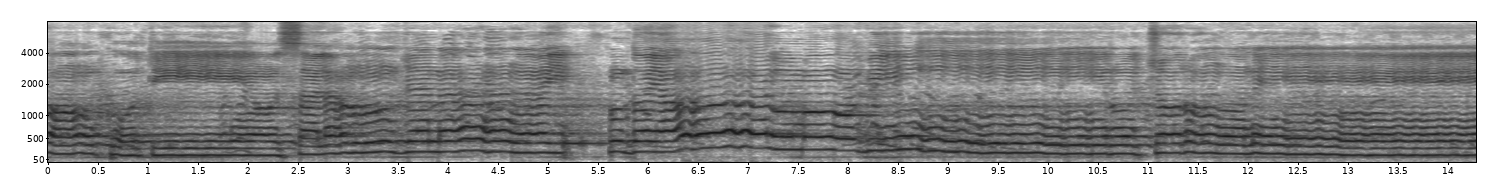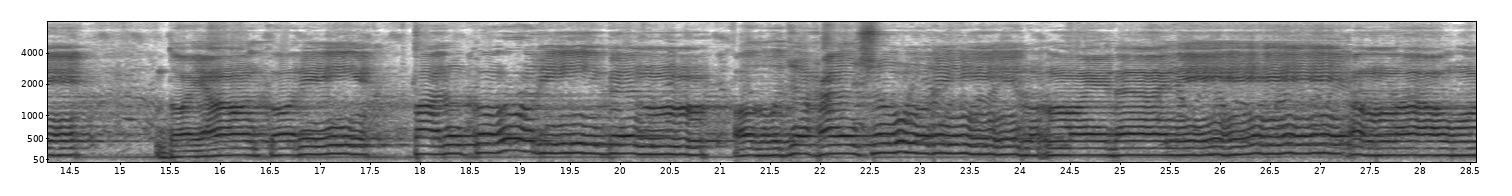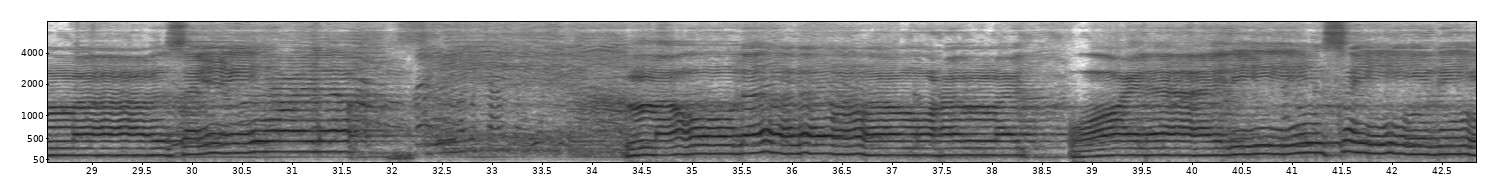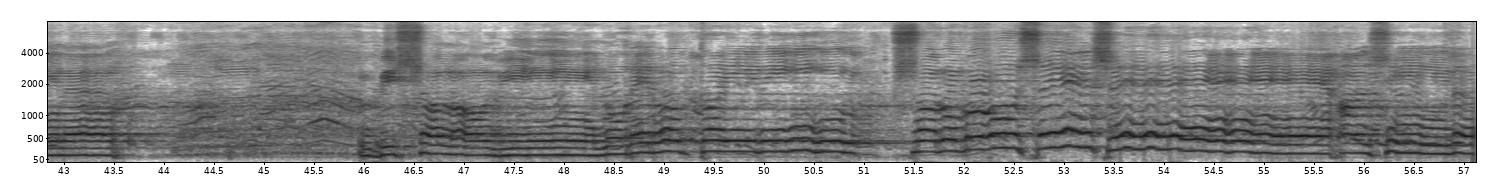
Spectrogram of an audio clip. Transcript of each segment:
লক্ষ কোটি সালাম জানাই দয়াল মবির চরণে। দয়া করে পার করিবেন অলজ হাসরের ময়দানে। আল্লাহুম্মা সাল্লি আলা مولانا محمد وعلى آل سيدنا বিশ্বনবী নূরের তৈরি সর্বশেষে আসিরা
